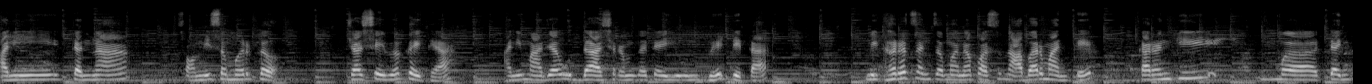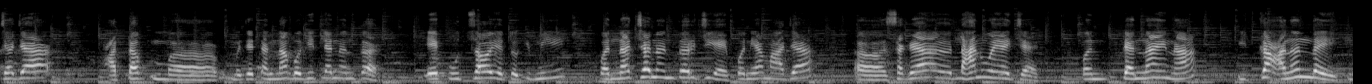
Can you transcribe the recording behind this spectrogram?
आणि त्यांना स्वामी समर्थ समर्थच्या सेवक आहेत त्या आणि माझ्या वृद्ध आश्रमला त्या येऊन भेट देतात. मी खरंच त्यांचं मनापासून आभार मानते. कारण की म त्यांच्या ज्या आता म म्हणजे त्यांना बघितल्यानंतर एक उत्साह येतो की मी पन्नासच्या नंतरची आहे. पण या माझ्या सगळ्या लहान वयाच्या आहेत. पण त्यांना आहे ना इतका आनंद आहे की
